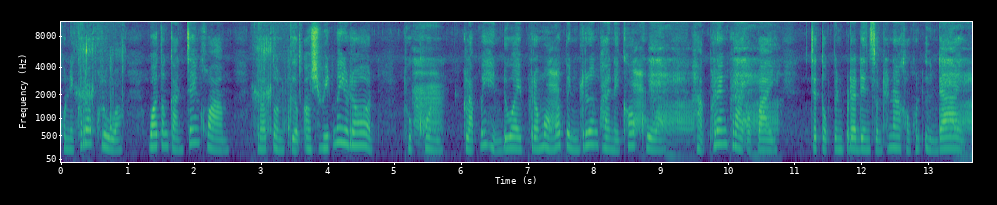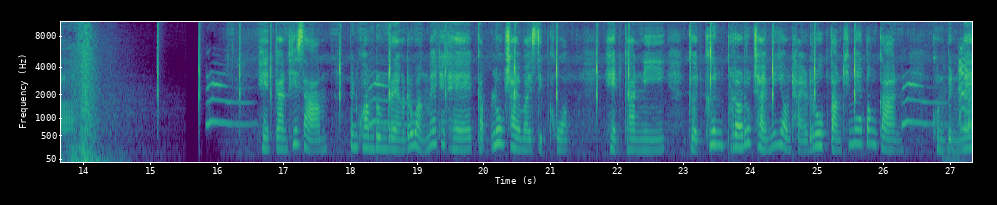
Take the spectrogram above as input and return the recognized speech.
คนในครอบครัว ว่าต้องการแจ้งความ เพราะตนเกือบเอาชีวิตไม่รอด ทุกคนกลับไม่เห็นด้วย เพราะมองว่าเป็นเรื่องภายในครอบครัว หากแพร่งพรายออกไป จะตกเป็นประเด็นสนทนาของคนอื่นได้ เหตุการณ์ที่ 3 เป็นความรุนแรงระหว่างแม่แท้ๆกับลูกชายวัยสิบขวบ เหตุการณ์นี้เกิดขึ้นเพราะลูกชายไม่ยอมถ่ายรูปตามที่แม่ต้องการ คนเป็นแม่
